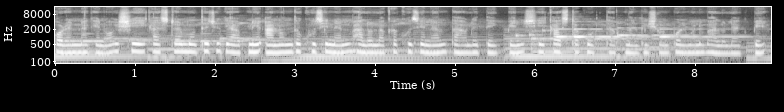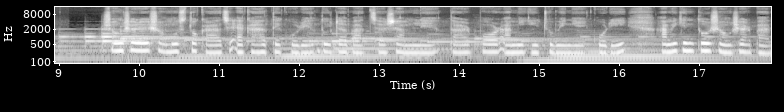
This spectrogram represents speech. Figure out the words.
করেন না কেন, সেই কাজটার মধ্যে যদি আপনি আনন্দ খুঁজে নেন, ভালো লাগা খুঁজে নেন, তাহলে দেখবেন সেই কাজটা করতে আপনার ভীষণ পরিমাণে ভালো লাগবে। সংসারের সমস্ত কাজ একা হাতে করে দুইটা বাচ্চা সামলে তারপর আমি ইউটিউবিংয়ে করি। আমি কিন্তু সংসার বাদ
